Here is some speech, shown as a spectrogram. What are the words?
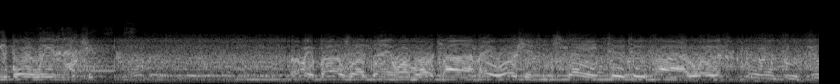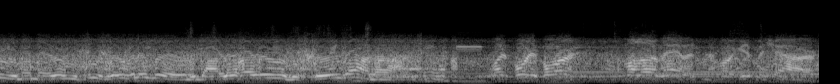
you boy waving at you. Let me buzz that thing one more time. Hey, Washington State 225 waving. 723 number 82 waving again. We got a little hurry. It's screwing down now. 144. I'm gonna let him have it. I'm gonna get him a shower.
